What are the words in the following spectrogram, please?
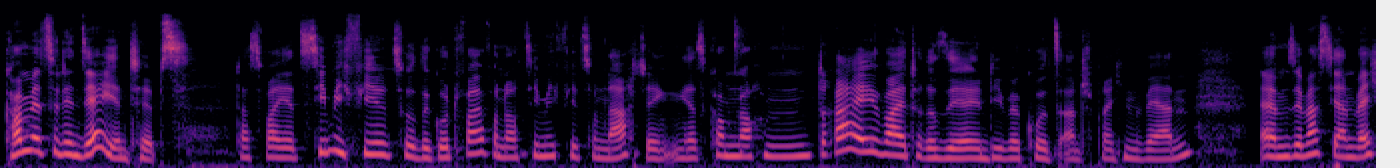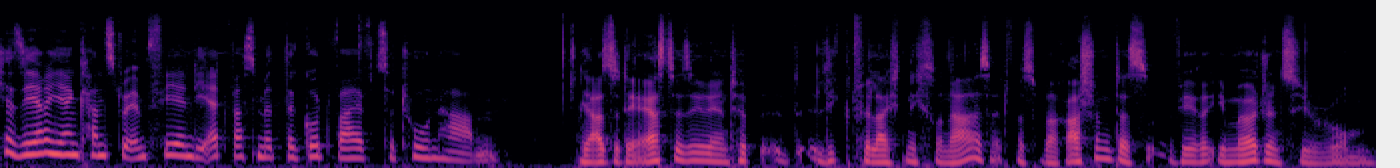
Kommen wir zu den Serientipps. Das war jetzt ziemlich viel zu The Good Wife und auch ziemlich viel zum Nachdenken. Jetzt kommen noch drei weitere Serien, die wir kurz ansprechen werden. Ähm, Sebastian, welche Serien kannst du empfehlen, die etwas mit The Good Wife zu tun haben? Ja, also der erste Serientipp liegt vielleicht nicht so nah, ist etwas überraschend. Das wäre Emergency Room.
